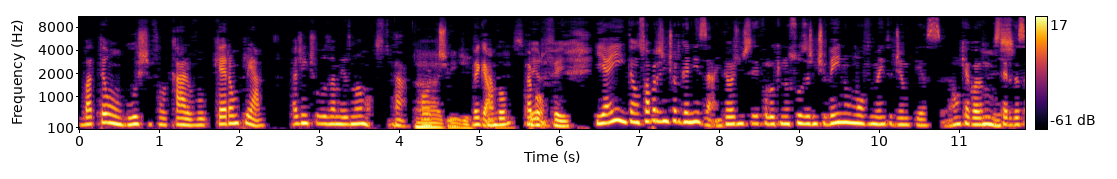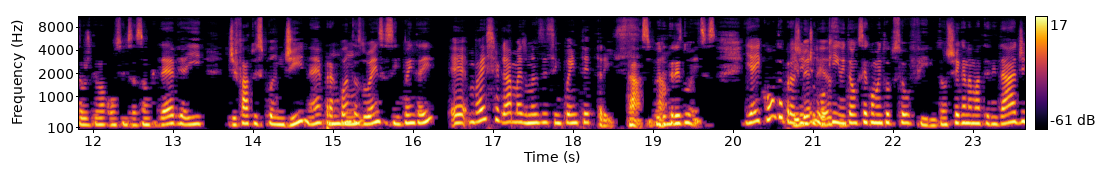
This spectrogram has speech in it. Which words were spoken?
bateu angústia, falou, cara, eu vou, quero ampliar. A gente usa a mesma amostra. Tá, Ah, ótimo. entendi. Legal. Tá bom. Tá bom. Perfeito. E aí, então, só para a gente organizar. Então, a gente falou que no SUS a gente vem num movimento de ampliação, que agora Isso. Ministério da Saúde tem uma conscientização que deve aí, de fato, expandir, né? Para Uhum. quantas doenças? 50 aí? É, vai chegar mais ou menos em 53. Tá, 53 doenças. E aí, conta pra Que gente um beleza. pouquinho, então, que você comentou do seu filho. Então, chega na maternidade,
